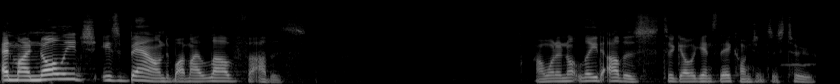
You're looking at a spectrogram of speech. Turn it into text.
and my knowledge is bound by my love for others. I want to not lead others to go against their consciences too.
